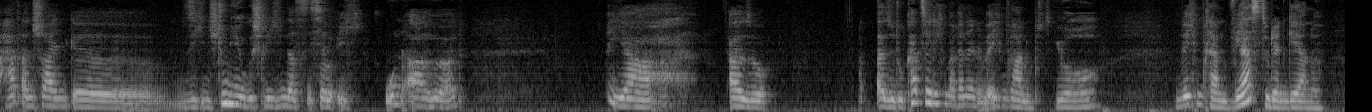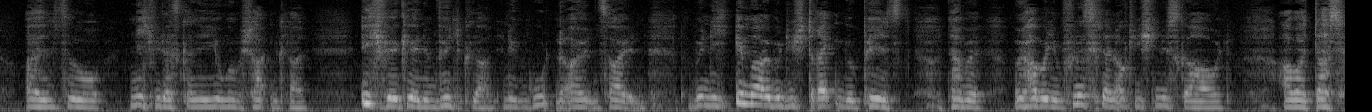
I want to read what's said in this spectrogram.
hat anscheinend sich ins Studio geschlichen. Das ist ja wirklich unerhört. Ja, also, also du kannst ja nicht mal erinnern, in welchem Clan du bist. Ja. In welchem Clan wärst du denn gerne? Also, nicht wie das kleine Junge im Schattenclan. Ich wäre gerne im Windclan, in den guten alten Zeiten. Da bin ich immer über die Strecken gepisst und habe, und habe dem Flussklein auf die Schnüss gehauen. Aber das,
